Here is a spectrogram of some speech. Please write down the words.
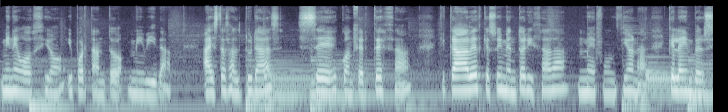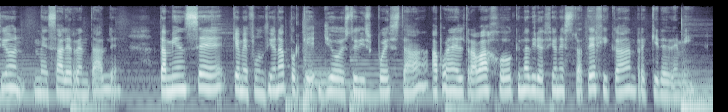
mi negocio y por tanto mi vida a estas alturas sé con certeza que cada vez que soy mentorizada me funciona, que la inversión me sale rentable. También sé que me funciona porque yo estoy dispuesta a poner el trabajo que una dirección estratégica requiere de mí.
